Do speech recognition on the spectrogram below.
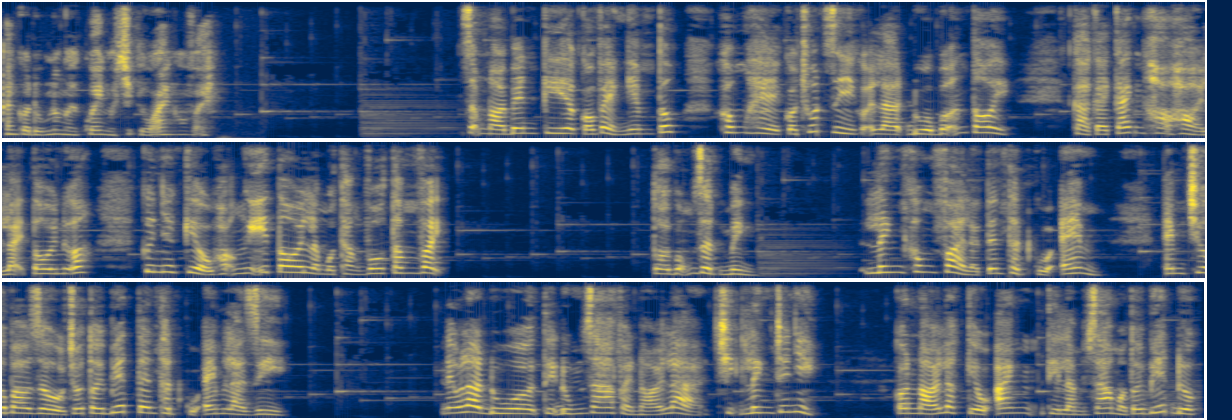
Anh có đúng là người quen của chị Kiều Anh không vậy? Giọng nói bên kia có vẻ nghiêm túc, không hề có chút gì gọi là đùa bỡn tôi. Cả cái cách họ hỏi lại tôi nữa, cứ như kiểu họ nghĩ tôi là một thằng vô tâm vậy. Tôi bỗng giật mình. Linh không phải là tên thật của em. Em chưa bao giờ cho tôi biết tên thật của em là gì. Nếu là đùa thì đúng ra phải nói là chị Linh chứ nhỉ? Còn nói là Kiều Anh thì làm sao mà tôi biết được?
